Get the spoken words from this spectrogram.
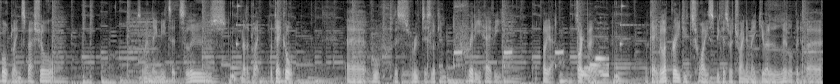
four plane special. So when they meet at Toulouse another plane. Okay cool. Uh, this route is looking pretty heavy. Oh yeah. Sorry Ben. Okay we'll upgrade you twice because we're trying to make you a little bit of a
